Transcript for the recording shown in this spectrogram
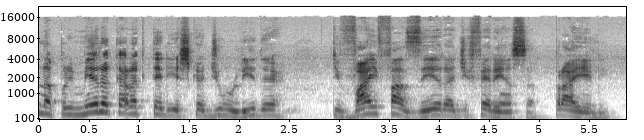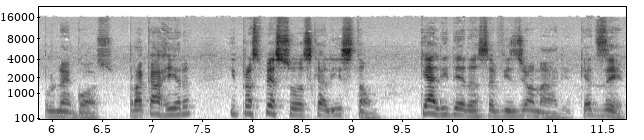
na primeira característica de um líder que vai fazer a diferença para ele, para o negócio, para a carreira e para as pessoas que ali estão, que é a liderança visionária. Quer dizer,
